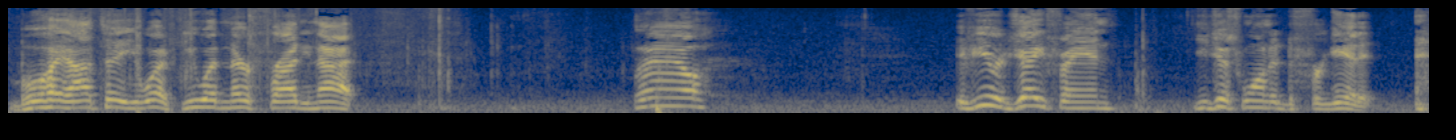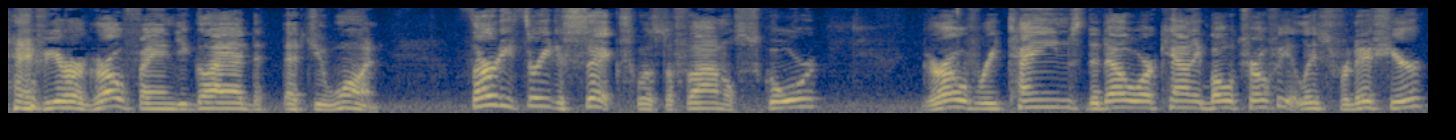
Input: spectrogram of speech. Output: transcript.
Boy, I'll tell you what, if you wasn't there Friday night, well, if you're a Jay fan, you just wanted to forget it. if you're a Grove fan, you're glad that you won. 33 to 6 was the final score. Grove retains the Delaware County Bowl trophy, at least for this year.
